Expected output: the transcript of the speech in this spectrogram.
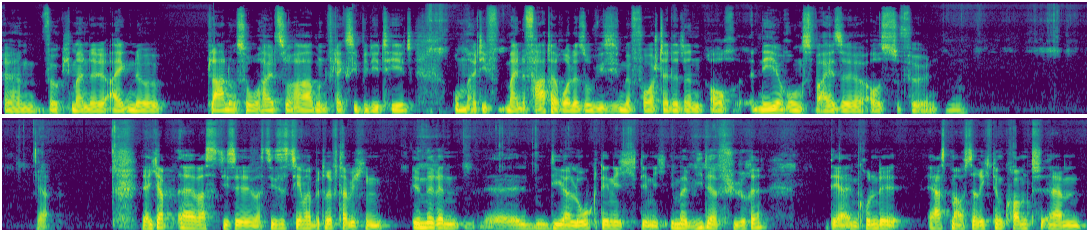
ähm, wirklich meine eigene Planungshoheit zu haben und Flexibilität, um halt die, meine Vaterrolle, so wie ich sie mir vorstelle, dann auch näherungsweise auszufüllen. Mhm. Ja. Ja, ich habe, äh, was, diese, was dieses Thema betrifft, habe ich einen inneren äh, Dialog, den ich, den ich immer wieder führe, der im Grunde erstmal aus der Richtung kommt, ähm,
